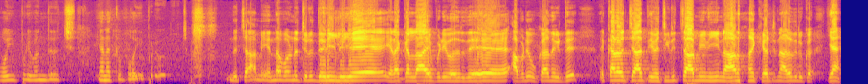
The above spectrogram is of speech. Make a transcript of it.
போய் இப்படி வந்துருச்சு எனக்கு போய் இப்படி வந்துருச்சு. இந்த சாமி என்ன பண்ணுச்சுன்னு தெரியலையே எனக்கெல்லாம் இப்படி வருதே அப்படி உட்காந்துக்கிட்டு கதவை சாத்தி வச்சுக்கிட்டு சாமி நீ நானும் கேட்டுன்னு அழுதுருக்கேன் ஏன்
